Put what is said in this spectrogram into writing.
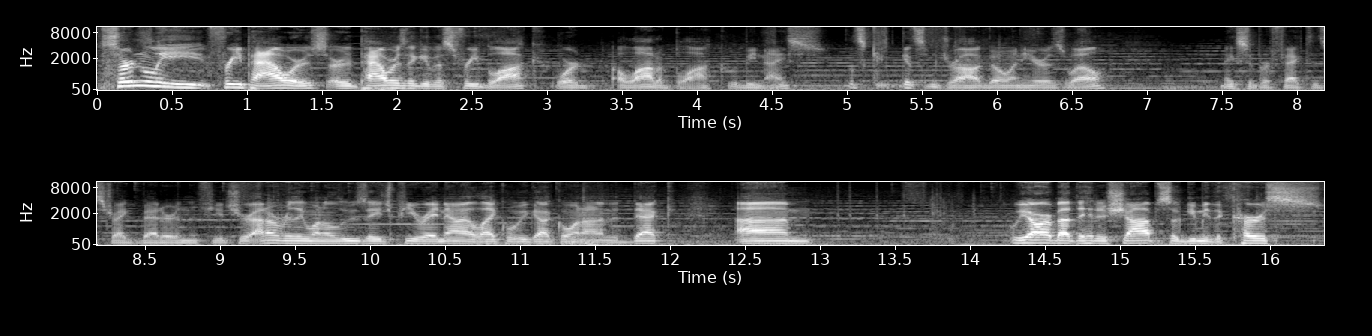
certainly free powers, or powers that give us free block, or a lot of block would be nice. Let's get, some draw going here as well. Makes a Perfected Strike better in the future. I don't really want to lose HP right now. I like what we got going on in the deck. Um, we are about to hit a shop, so give me the Curse.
